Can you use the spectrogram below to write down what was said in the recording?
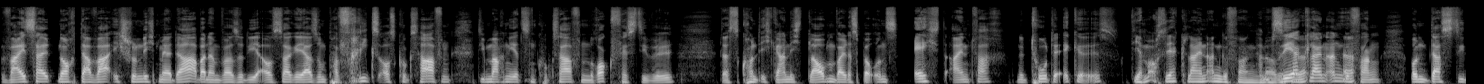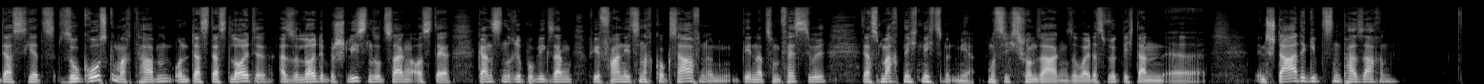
weiß halt noch, da war ich schon nicht mehr da, aber dann war so die Aussage, ja, so ein paar Freaks aus Cuxhaven, die machen jetzt ein Cuxhaven Rock Festival. Das konnte ich gar nicht glauben, weil das bei uns echt einfach eine tote Ecke ist. Die haben auch sehr klein angefangen, Haben ich. sehr oder? klein angefangen und dass die das jetzt so groß gemacht haben und dass das Leute, also Leute beschließen sozusagen aus der ganzen Republik sagen, wir fahren jetzt nach Cuxhaven und gehen da zum Festival, das macht nicht nichts mit mir, muss ich schon sagen, so weil das wirklich dann äh, in Stade gibt's ein paar Sachen.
